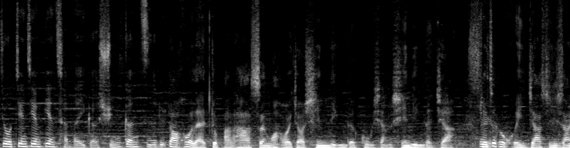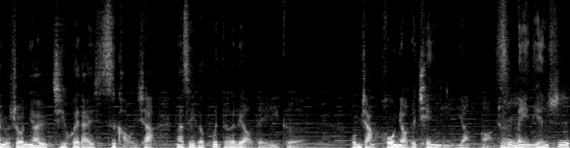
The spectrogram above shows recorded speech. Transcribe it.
就渐渐变成了一个寻根之旅。到后来就把它升华为叫心灵的故乡、心灵的家。所以这个回家，实际上有时候你要有机会来思考一下，那是一个不得了的一个，我们像候鸟的迁移一样啊，就是每年是。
